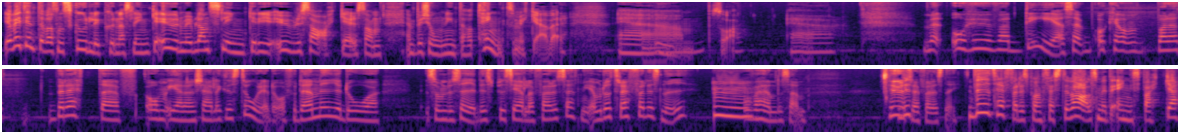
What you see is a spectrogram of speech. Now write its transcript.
Jag vet inte vad som skulle kunna slinka ur, men ibland slinker det ju ur saker som en person inte har tänkt så mycket över. Eh, mm. Så. Eh. Men, och hur var det? Så, okay, bara berätta om er kärlekshistoria då. För den är ju då, som du säger, det är speciella förutsättningar. Men då träffades ni. Mm. Och vad hände sen? Hur vi, träffades ni? Vi träffades på en festival som heter Ängsbacka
